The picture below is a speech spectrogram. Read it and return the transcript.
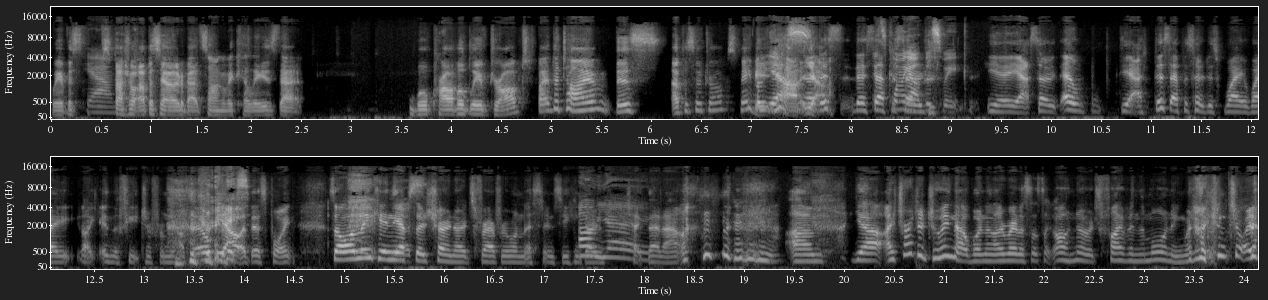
We have a yeah. special episode about Song of Achilles that will probably have dropped by the time this episode drops. Maybe. Oh, yeah, yeah. This, this it's episode coming out this week. Yeah, yeah. So, oh, yeah, this episode is way, way like in the future from now. So it'll be out at this point. So I'll link in the yes. episode show notes for everyone listening, so you can oh, go yay. check that out. um, yeah, I tried to join that one, and I realized I was like, oh no, it's five in the morning when I can join. I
